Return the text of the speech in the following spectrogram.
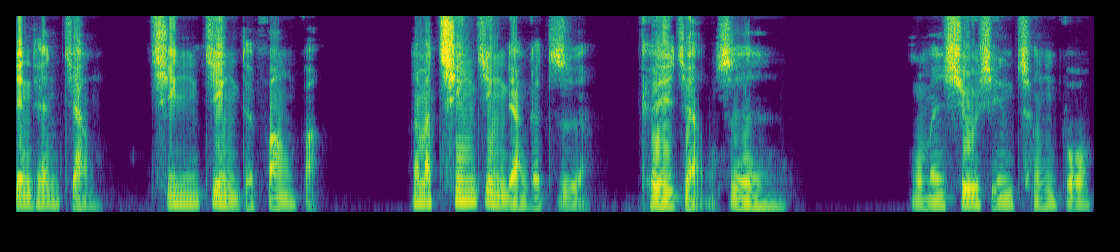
今天讲清净的方法。那么“清净”两个字啊，可以讲是我们修行成佛，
